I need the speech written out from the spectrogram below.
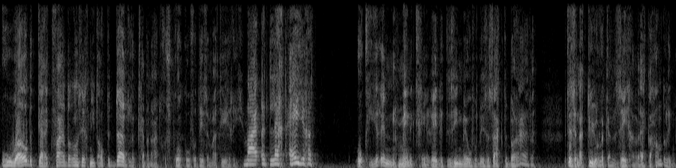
Hoewel de kerkvaderen zich niet al te duidelijk hebben uitgesproken over deze materie. Maar het legt eieren. Ook hierin meen ik geen reden te zien mee over deze zaak te beraden. Het is een natuurlijke en zegenrijke handeling.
